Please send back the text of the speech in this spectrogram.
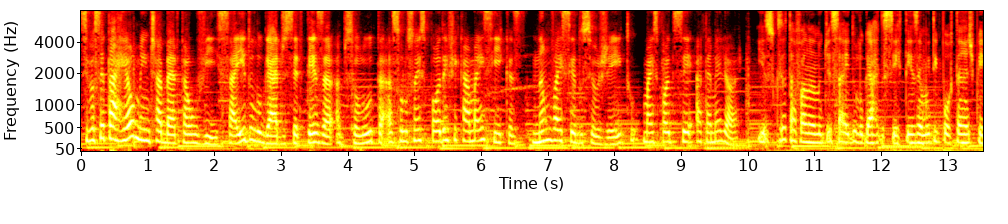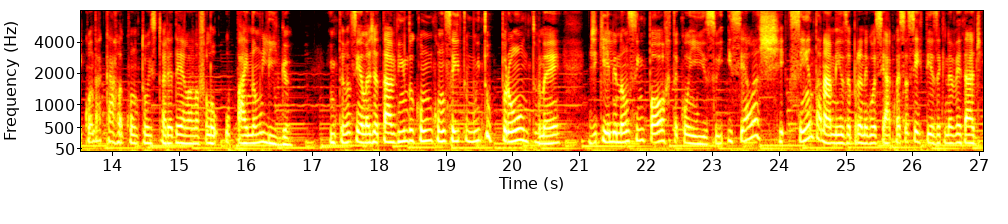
Se você está realmente aberta a ouvir, sair do lugar de certeza absoluta, as soluções podem ficar mais ricas. Não vai ser do seu jeito, mas pode ser até melhor. Isso que você está falando de sair do lugar de certeza é muito importante, porque quando a Carla contou a história dela, ela falou: o pai não liga. Então, assim, ela já está vindo com um conceito muito pronto, né? de que ele não se importa com isso. E se ela senta na mesa para negociar com essa certeza que, na verdade,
